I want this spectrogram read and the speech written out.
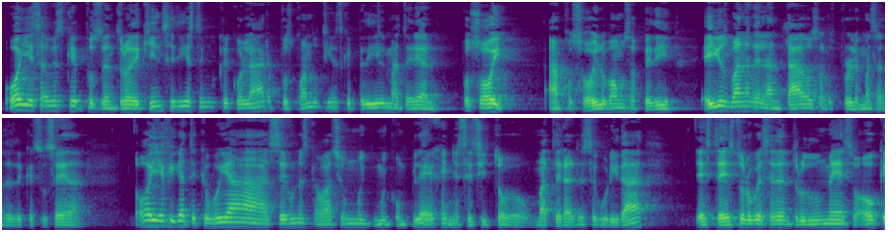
Oye, ¿sabes qué? Pues dentro de 15 días tengo que colar. Pues ¿cuándo tienes que pedir el material? Pues hoy. Ah, pues hoy lo vamos a pedir. Ellos van adelantados a los problemas antes de que suceda. Oye, fíjate que voy a hacer una excavación muy, muy compleja y necesito material de seguridad este, esto lo voy a hacer dentro de un mes, ok,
